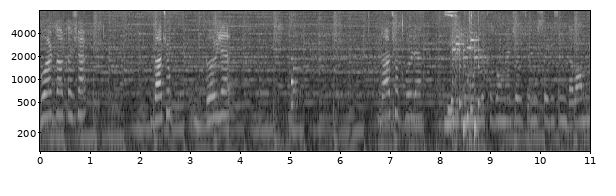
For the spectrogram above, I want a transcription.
Bu arada arkadaşlar daha çok böyle daha çok böyle kız olmaya çalışıyorum serisinin devamını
